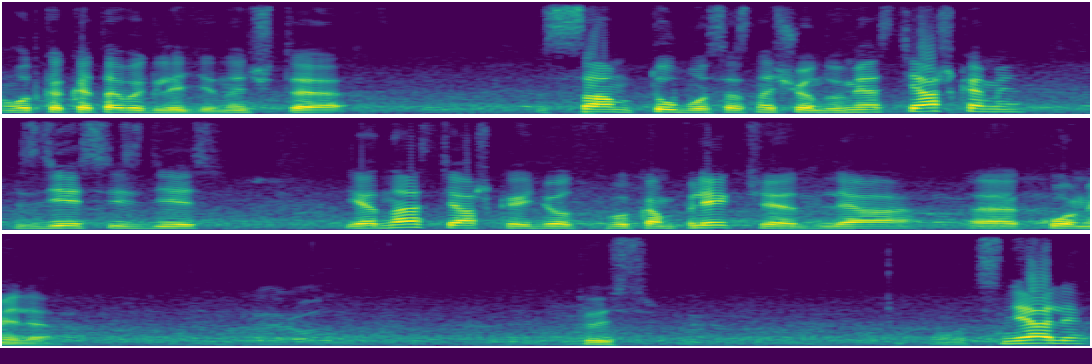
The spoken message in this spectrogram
Вот как это выглядит. Значит, сам тубус оснащен двумя стяжками, здесь и здесь. И одна стяжка идет в комплекте для э, комеля. То есть вот, сняли,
